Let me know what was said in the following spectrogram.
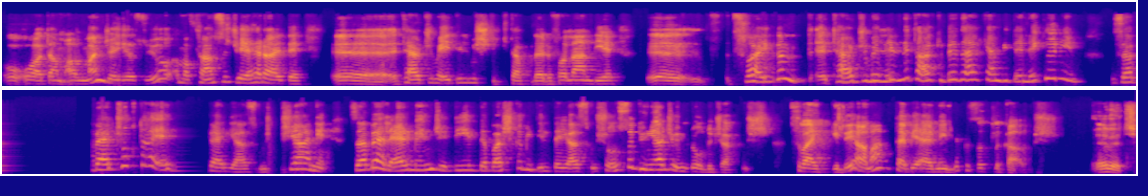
o, o adam Almanca yazıyor ama Fransızcaya herhalde e, tercüme edilmişti kitapları falan diye. E, Zweig'ın e, tercümelerini takip ederken bir de ne göreyim? Zabel çok daha evvel yazmış. Yani Zabel Ermenice değil de başka bir dilde yazmış olsa dünyaca ünlü olacakmış. Zweig gibi ama tabii Ermenice kısıtlı kalmış. Evet,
